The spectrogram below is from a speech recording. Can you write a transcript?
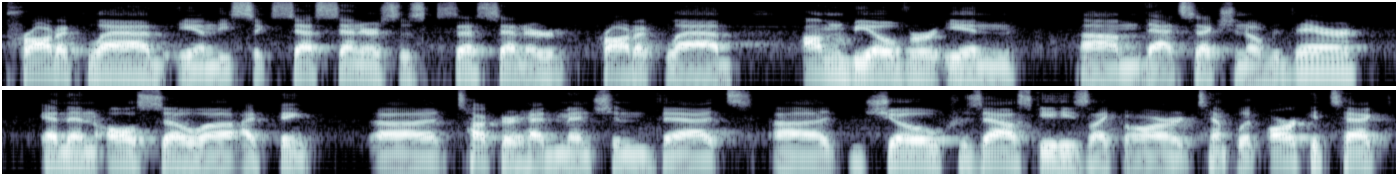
product lab and the success center. So success center, product lab. I'm to be over in um, that section over there. And then also, uh, I think uh, Tucker had mentioned that uh, Joe Krasowski, he's like our template architect.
